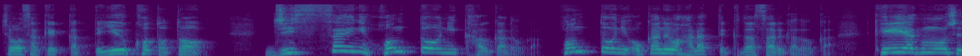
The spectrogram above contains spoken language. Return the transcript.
調査結果っていうことと、実際に本当に買うかどうか、本当にお金を払ってくださるかどうか、契約申し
